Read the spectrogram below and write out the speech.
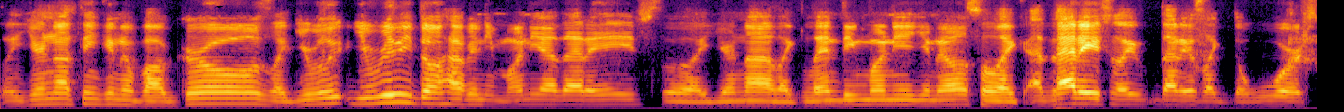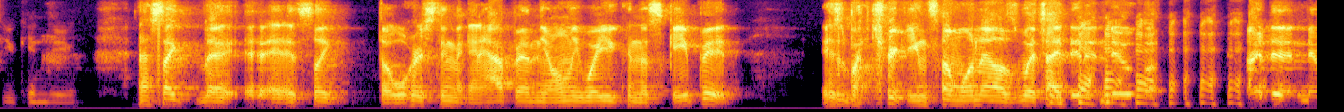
like you're not thinking about girls. Like you really you really don't have any money at that age. So like you're not like lending money, you know? So like at that age like that is like the worst you can do. That's like the it's like the worst thing that can happen. The only way you can escape it is by tricking someone else, which I didn't do. I didn't do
